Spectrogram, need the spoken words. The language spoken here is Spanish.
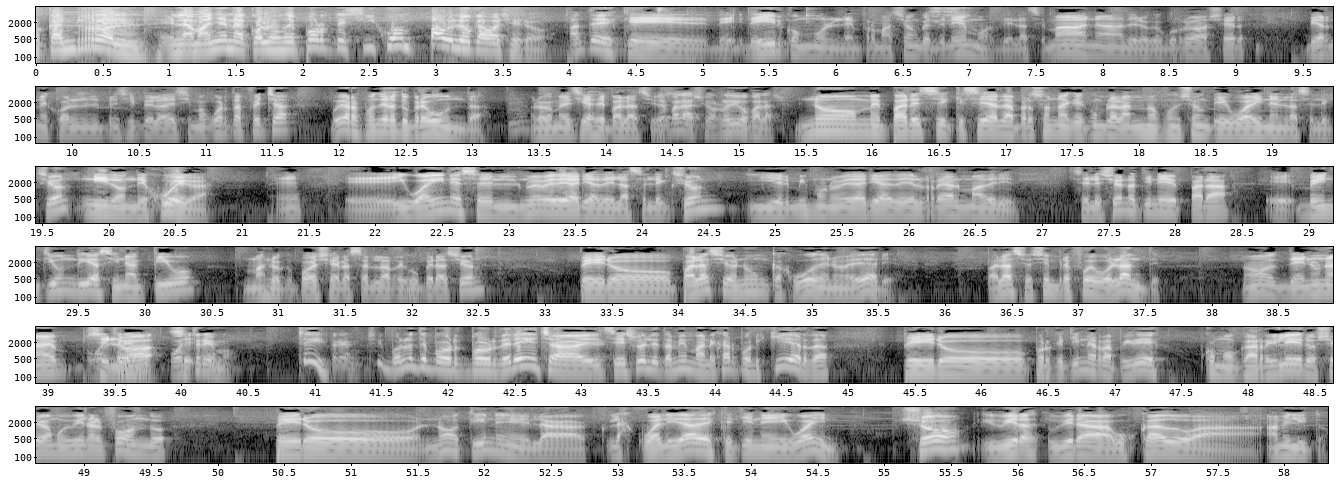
Rock and roll en la mañana con los deportes y Juan Pablo Caballero. Antes que de, de ir con la información que tenemos de la semana, de lo que ocurrió ayer viernes con el principio de la decimocuarta fecha, voy a responder a tu pregunta, a lo que me decías de Palacios. De Palacio, Rodrigo Palacio. No me parece que sea la persona que cumpla la misma función que Higuaín en la selección, ni donde juega. ¿eh? Eh, Higuaín es el 9 de área de la selección y el mismo 9 de área del Real Madrid. Selección no tiene para eh, 21 días inactivo, más lo que pueda llegar a ser la recuperación, pero Palacio nunca jugó de 9 de área. Palacio siempre fue volante. ¿no? De en una O se extremo, lo ha- o se- extremo. Sí, Extremo. sí, volante por, por derecha, eh, se suele también manejar por izquierda, pero porque tiene rapidez como carrilero, llega muy bien al fondo, pero no tiene la- las cualidades que tiene Higuaín. Yo hubiera, hubiera buscado a, a Milito.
